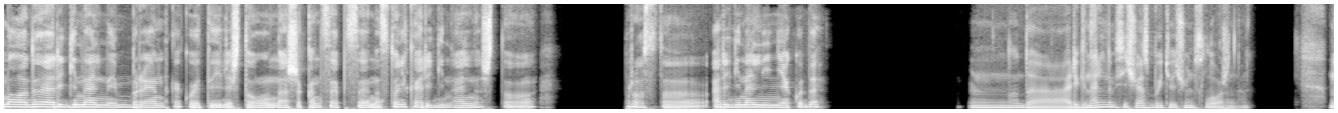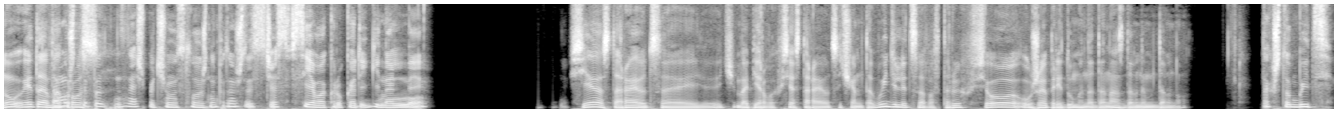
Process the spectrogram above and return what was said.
молодой оригинальный бренд какой-то, или что наша концепция настолько оригинальна, что просто оригинальнее некуда. Ну да, оригинальным сейчас быть очень сложно. Ну, это Потому вопрос... что, знаешь, почему сложно? Потому что сейчас все вокруг оригинальные. Все стараются, во-первых, все стараются чем-то выделиться, во-вторых, все уже придумано до нас давным-давно. Так что быть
